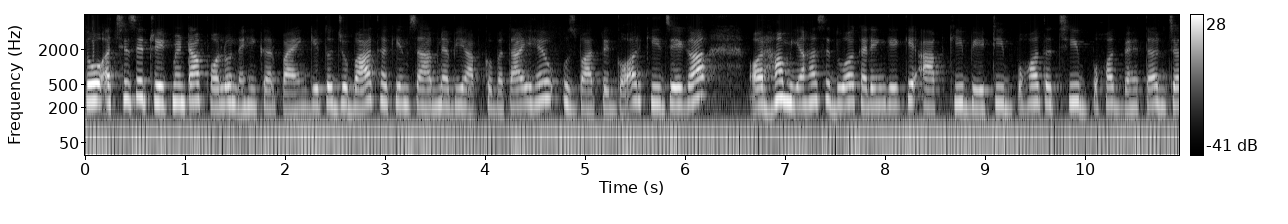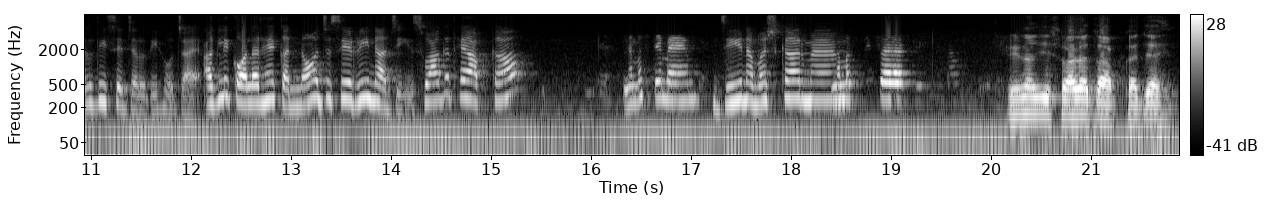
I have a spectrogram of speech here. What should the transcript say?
तो अच्छे से ट्रीटमेंट आप फॉलो नहीं कर पाएँगे। तो जो बात हकीम साहब ने अभी आपको बताई है उस बात पे गौर कीजिएगा और हम यहाँ से दुआ करेंगे कि आपकी बेटी बहुत अच्छी बहुत बेहतर जल्दी से जल्दी हो जाए। अगले कॉलर हैं कन्नौज से रीना जी। स्वागत है आपका। नमस्ते मैम जी नमस्कार मैम नमस्ते सर रीना जी स्वागत है आपका। जय हिंद।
